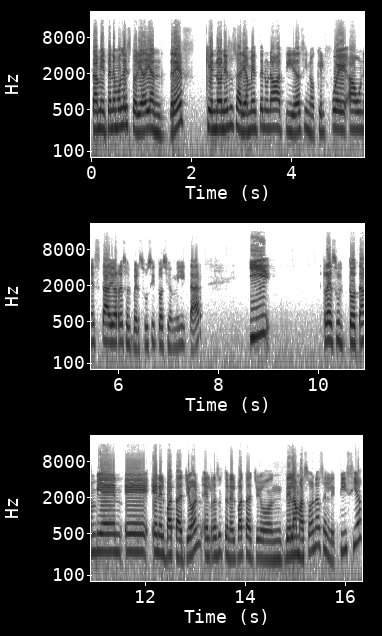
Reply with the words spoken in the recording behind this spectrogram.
también tenemos la historia de Andrés, que no necesariamente en una batida, sino que él fue a un estadio a resolver su situación militar. Y resultó también eh, en el batallón, él resultó en el batallón del Amazonas, en Leticia,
